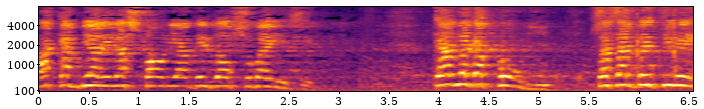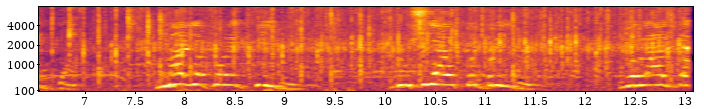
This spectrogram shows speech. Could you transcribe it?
a cambiare la storia del nostro paese. Carla Capponi, Sasà Bertineggia, Mario Florentini, Lucia Ottobrini, Yolanda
